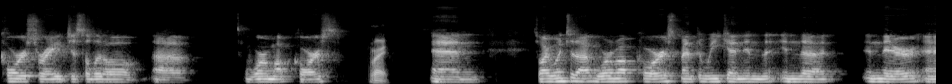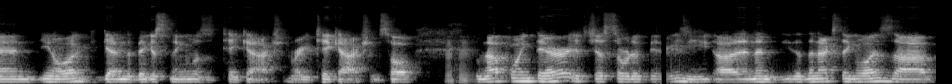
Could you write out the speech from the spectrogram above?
course, right? Just a little uh, warm up course, right? And so I went to that warm up course, spent the weekend in the in the in there, and you know, again, the biggest thing was take action, right? Take action. So mm-hmm. from that point there, it's just sort of been easy. Uh, and then the, next thing was, uh,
